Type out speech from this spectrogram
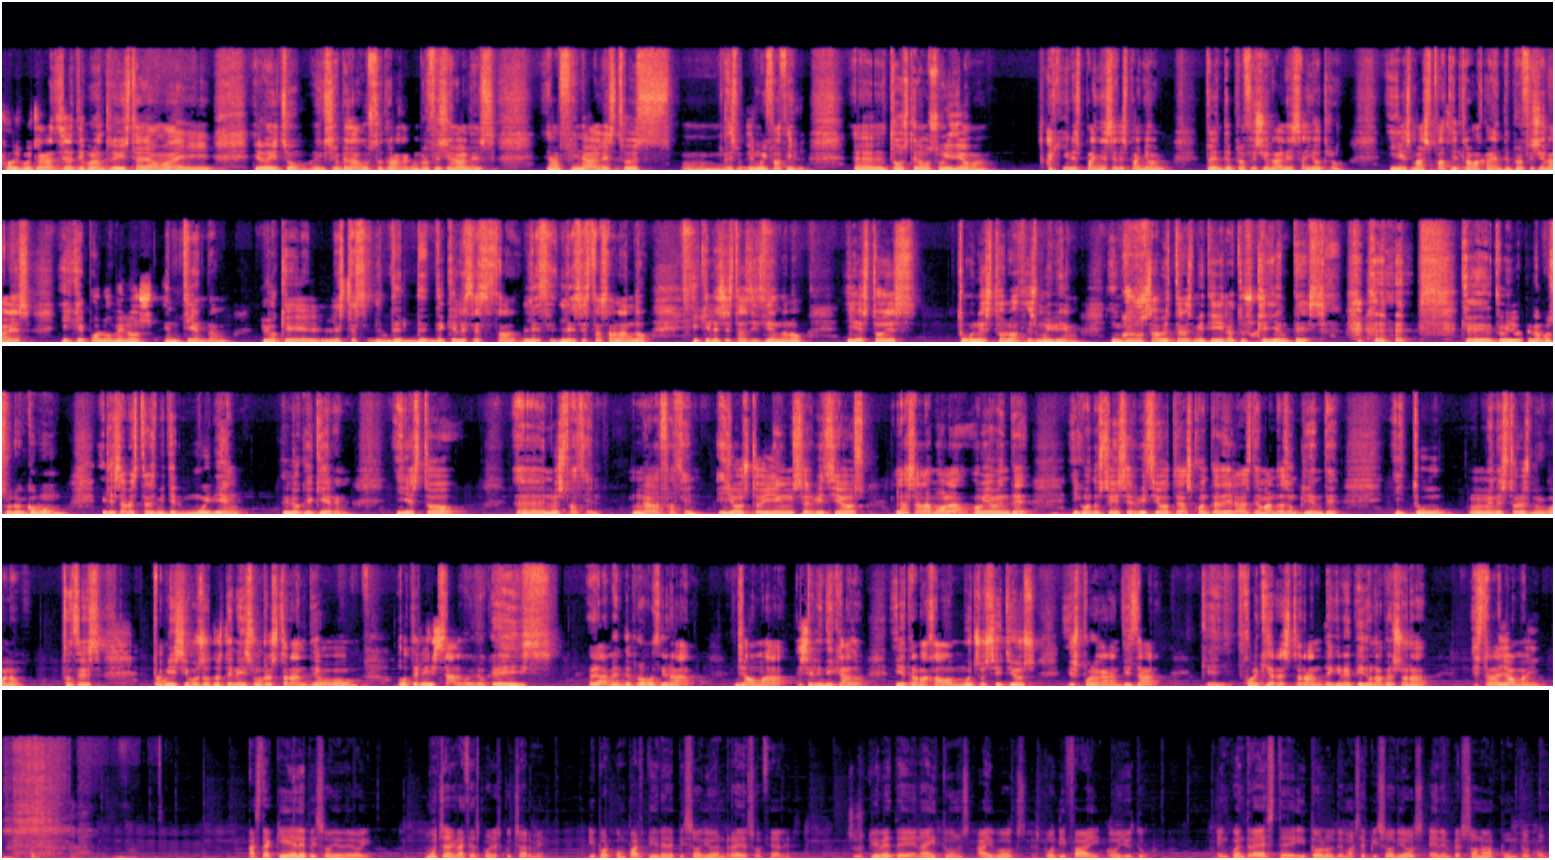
Pues muchas gracias a ti por la entrevista, Jaume, y, lo he dicho, siempre da gusto trabajar con profesionales. al final esto es, es, muy fácil. Eh, todos tenemos un idioma, Aquí en España es el español, pero entre profesionales hay otro. Y es más fácil trabajar entre profesionales y que por lo menos entiendan lo que de, qué les, les, estás hablando y qué les estás diciendo, ¿no? Y esto es, tú en esto lo haces muy bien. Incluso sabes transmitir a tus clientes, que tú y yo tenemos uno en común, y les sabes transmitir muy bien lo que quieren. Y esto eh, no es fácil, nada fácil. Y yo estoy en servicios, la sala mola, obviamente, y cuando estoy en servicio te das cuenta de las demandas de un cliente. Y tú mm, en esto eres muy bueno. Entonces, también si vosotros tenéis un restaurante o tenéis algo y lo queréis realmente promocionar, Jauma es el indicado. Y he trabajado en muchos sitios y os puedo garantizar que cualquier restaurante que me pida una persona, estará Jauma ahí. Hasta aquí el episodio de hoy. Muchas gracias por escucharme y por compartir el episodio en redes sociales. Suscríbete en iTunes, iBox, Spotify o YouTube. Encuentra este y todos los demás episodios en enpersona.com.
